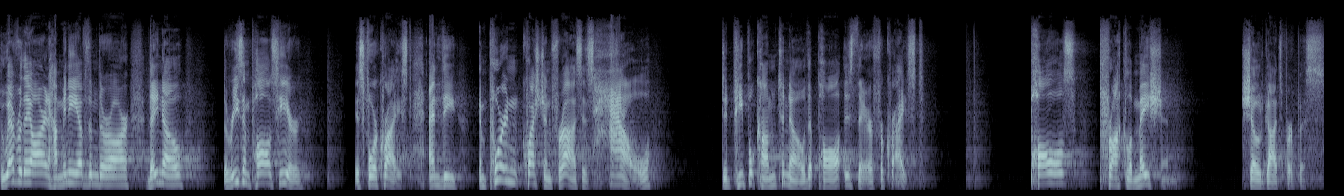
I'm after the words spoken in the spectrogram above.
Whoever they are and how many of them there are, they know the reason Paul's here is for Christ. And the important question for us is how did people come to know that Paul is there for Christ? Paul's proclamation showed God's purpose.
